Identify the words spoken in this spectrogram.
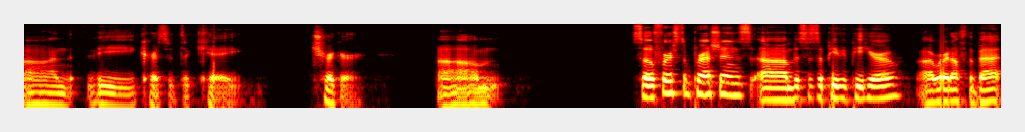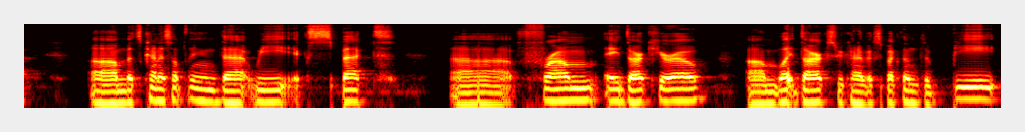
on the Curse of Decay trigger. Um, so first impressions, um, this is a PvP hero uh, right off the bat. Um, that's kind of something that we expect uh, from a dark hero. Um, light darks, we kind of expect them to be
